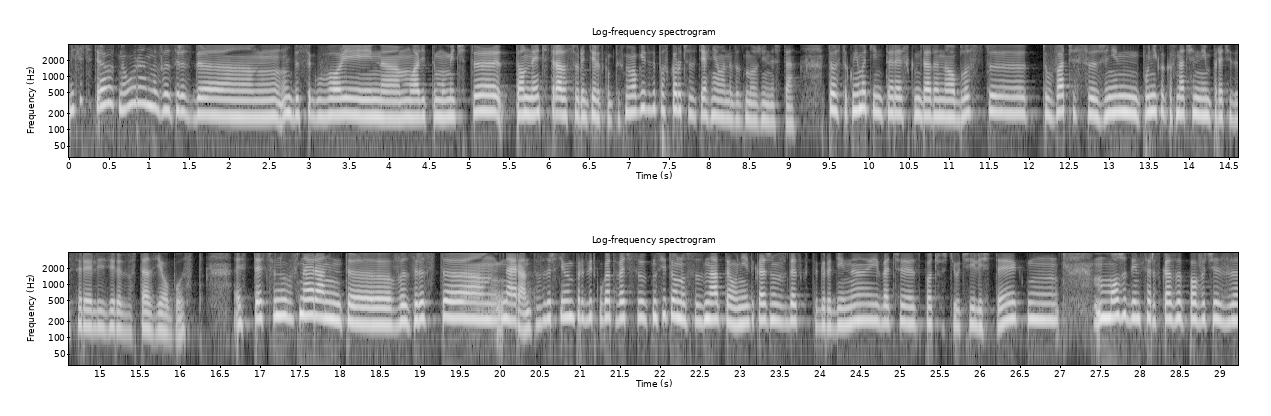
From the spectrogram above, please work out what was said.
мисля, че трябва от много ранна възраст да, да се говори на младите момичета. То не, че трябва да се ориентират към технологиите, по-скоро, че за тях няма невъзможни неща. Тоест, ако имат интерес към дадена област, е, това, че са жени, по никакъв начин не им пречи да се реализират в тази област. Естествено, в най-ранната възраст, е, най-ранната възраст имам предвид, когато вече са относително съзнателни, да кажем в детската градина и вече започващи училище, може да им се разказва повече за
